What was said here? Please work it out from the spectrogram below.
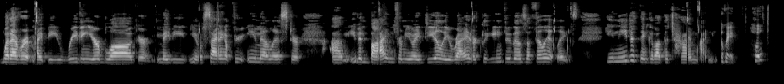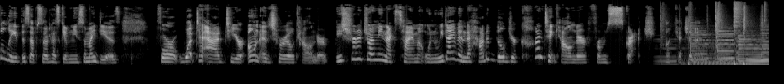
whatever it might be reading your blog or maybe you know signing up for your email list or um, even buying from you ideally right or clicking through those affiliate links you need to think about the timeline okay hopefully this episode has given you some ideas for what to add to your own editorial calendar. Be sure to join me next time when we dive into how to build your content calendar from scratch. I'll catch you then.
